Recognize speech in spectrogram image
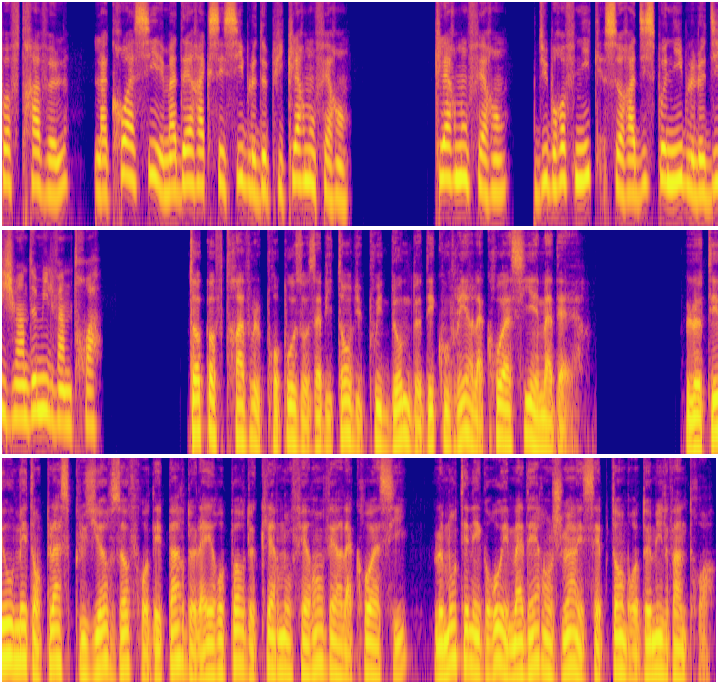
of Travel, la Croatie et Madère accessibles depuis Clermont-Ferrand. Clermont-Ferrand, Dubrovnik sera disponible le 10 juin 2023. Top of Travel propose aux habitants du Puy-de-Dôme de découvrir la Croatie et Madère. Le Théo met en place plusieurs offres au départ de l'aéroport de Clermont-Ferrand vers la Croatie, le Monténégro et Madère en juin et septembre 2023.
